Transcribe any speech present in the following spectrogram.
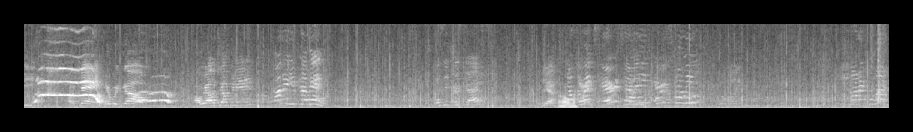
deep. Okay. Here we go. Are we all jumping in? Connor, you come in. Was it just us? Yeah. Oh, No, Eric's, Eric's coming. Eric's coming. Connor, come on.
